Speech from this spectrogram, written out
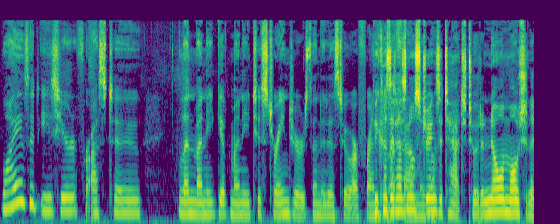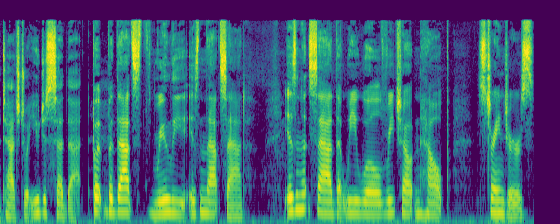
why is it easier for us to lend money give money to strangers than it is to our friends Because it has no strings though? attached to it and no emotion attached to it. You just said that. But but that's really isn't that sad? Isn't it sad that we will reach out and help strangers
